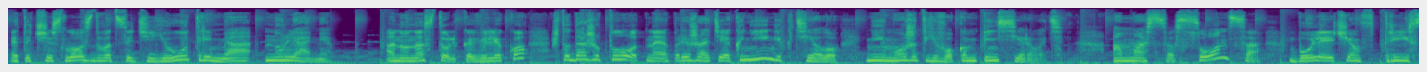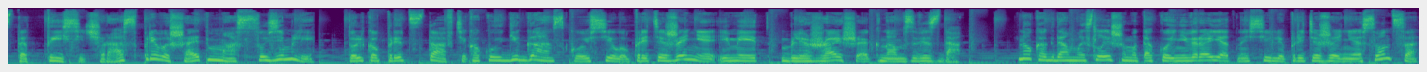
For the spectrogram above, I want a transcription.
это число с 23 нулями. Оно настолько велико, что даже плотное прижатие книги к телу не может его компенсировать. А масса Солнца более чем в 300 тысяч раз превышает массу Земли. Только представьте, какую гигантскую силу притяжения имеет ближайшая к нам звезда – но когда мы слышим о такой невероятной силе притяжения Солнца,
